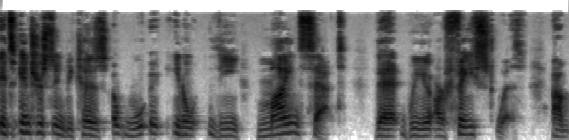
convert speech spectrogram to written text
It's interesting because uh, you know the mindset that we are faced with um,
